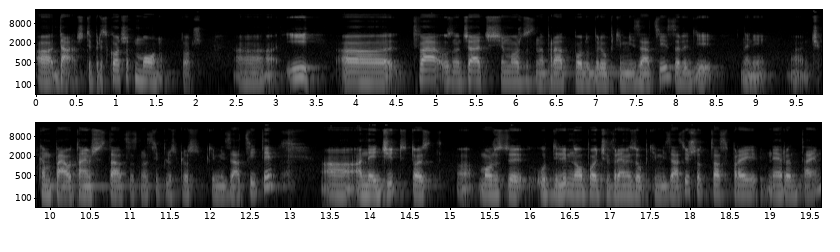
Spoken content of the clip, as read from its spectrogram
А, да, ще прескочат Mono, точно. А, и а, това означава, че ще може да се направят по-добри оптимизации заради нали, че compile time ще стават с на C++ оптимизациите, а не JIT, т.е. може да се отдели много повече време за оптимизация, защото това се прави не runtime,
